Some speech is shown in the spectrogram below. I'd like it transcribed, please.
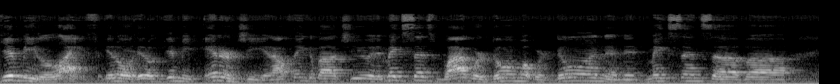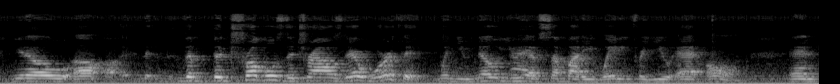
give me life. It'll it'll give me energy, and I'll think about you, and it makes sense why we're doing what we're doing, and it makes sense of uh, you know uh, the, the, the troubles, the trials. They're worth it when you know you right. have somebody waiting for you at home, and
